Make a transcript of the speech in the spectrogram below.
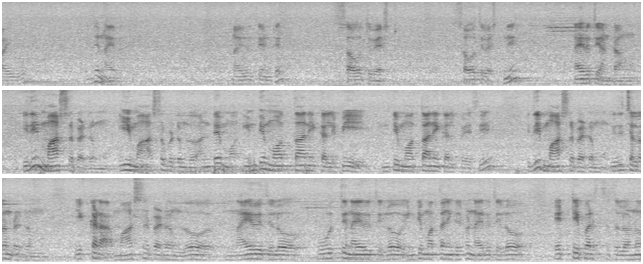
వాయువు ఇది నైరుతి. నైరుతి అంటే సౌత్ వెస్ట్. సౌత్ వెస్ట్ని నైరుతి అంటాము. ఇది మాస్టర్ బెడ్రూమ్. ఈ మాస్టర్ బెడ్రూమ్లో అంటే ఇంటి మొత్తాన్ని కలిపి ఇంటి మొత్తాన్ని కలిపేసి ఇది మాస్టర్ బెడ్రూమ్. ఇది చిల్డ్రన్ బెడ్రూమ్. ఇక్కడ మాస్టర్ బెడ్రూమ్లో నైరుతిలో పూర్తి నైరుతిలో ఇంటి మొత్తాన్ని కలిపి నైరుతిలో ఎట్టి పరిస్థితుల్లోనూ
